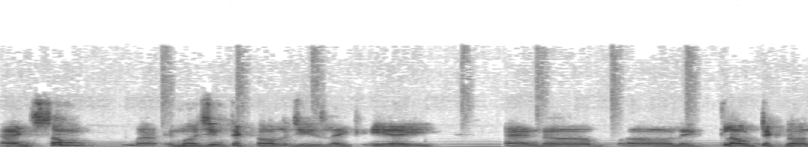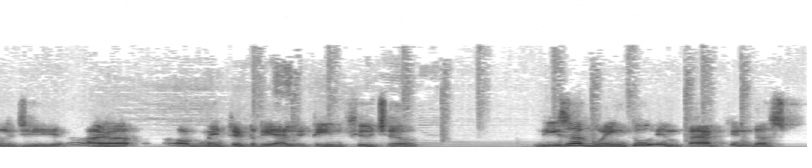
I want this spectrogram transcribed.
and some uh, emerging technologies like ai and uh, uh, like cloud technology uh, augmented reality in future. These are going to impact industry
